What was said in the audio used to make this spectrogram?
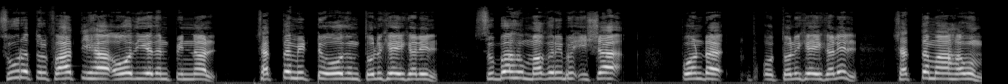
சூரத்துல் ஃபாத்திஹா ஓதியதன் பின்னால் சத்தமிட்டு ஓதும் தொழுகைகளில் சுபஹ் மக்ரிபு இஷா போன்ற தொழுகைகளில் சத்தமாகவும்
